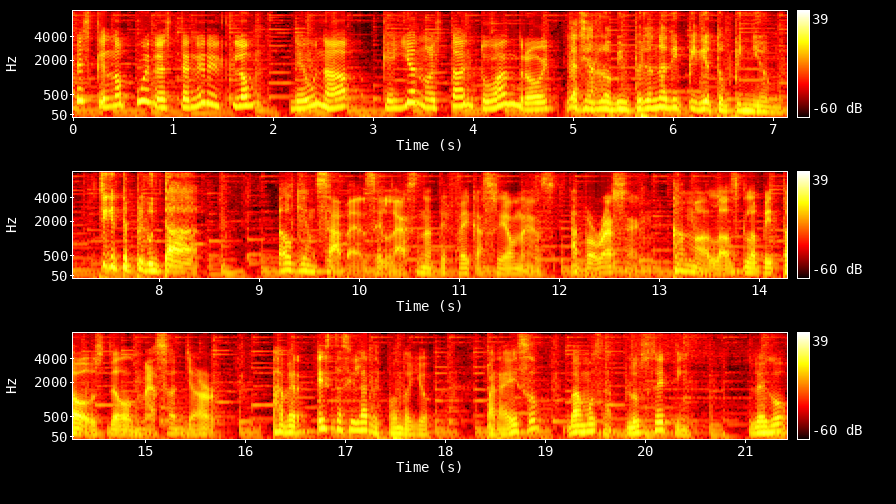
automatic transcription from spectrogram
Es que no puedes tener el clon de una app que ya no está en tu Android. Gracias Robin, pero nadie pidió tu opinión. Siguiente pregunta. ¿Alguien sabe si las notificaciones aparecen como los globitos del Messenger? A ver, esta sí la respondo yo. Para eso vamos a Plus Setting. Luego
